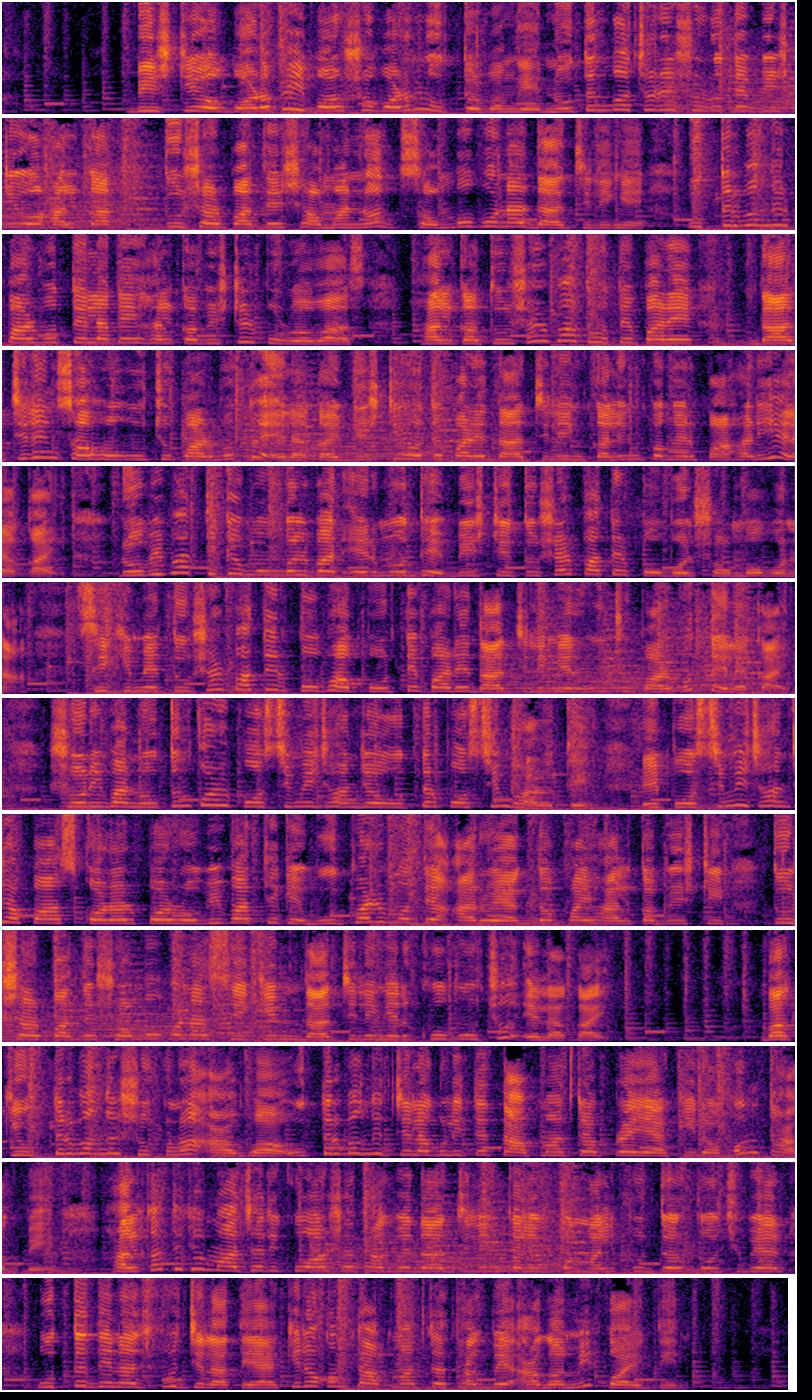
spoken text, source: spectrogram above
বৃষ্টি ও বরফেই বর্ষবরণ উত্তরবঙ্গে। নতুন বছরের শুরুতে বৃষ্টি ও হালকা তুষারপাতের সামান্য সম্ভাবনা দার্জিলিংয়ে। উত্তরবঙ্গের পার্বত্য এলাকায় হালকা বৃষ্টির পূর্বাভাস। হালকা তুষারপাত হতে পারে দার্জিলিং সহ উঁচু পার্বত্য এলাকায়। বৃষ্টি হতে পারে দার্জিলিং কালিম্পংয়ের পাহাড়ি এলাকায়। রবিবার থেকে মঙ্গলবার এর মধ্যে বৃষ্টি, তুষারপাতের প্রবল সম্ভাবনা। সিকিমে তুষারপাতের প্রভাব পড়তে পারে দার্জিলিংয়ের উঁচু পার্বত্য এলাকায়। শনিবার নতুন করে পশ্চিমী ঝঞ্ঝা উত্তর পশ্চিম ভারতে। এই পশ্চিমী ঝঞ্ঝা পাস করার পর রবিবার থেকে বুধবারের মধ্যে আরও এক দফায় হালকা বৃষ্টি, তুষারপাতের সম্ভাবনা সিকিম, দার্জিলিংয়ের খুব উঁচু এলাকায়। বাকি উত্তরবঙ্গের শুকনো আবহাওয়া, উত্তরবঙ্গের জেলাগুলিতে তাপমাত্রা প্রায় একই রকম থাকবে। হালকা থেকে মাঝারি কুয়াশা থাকবে দার্জিলিং, কালিম্পং, আলিপুরদুয়ার, কোচবিহার, উত্তর দিনাজপুর জেলাতে একই রকম তাপমাত্রা থাকবে আগামী কয়েকদিন।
